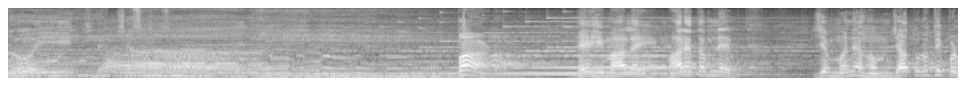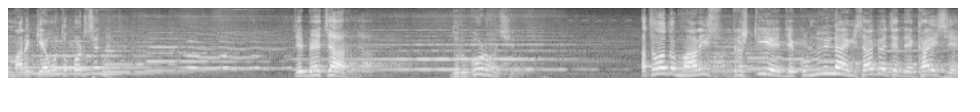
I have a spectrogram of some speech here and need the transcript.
ધોઈ પણ હે હિમાલય, મારે તમને જે મને સમજાતું નથી, પણ મારે કહેવું તો પડશે ને. જે બે ચાર દુર્ગુણો છે, અથવા તો મારી દ્રષ્ટિએ જે કુંડલીના હિસાબે જે દેખાય છે,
